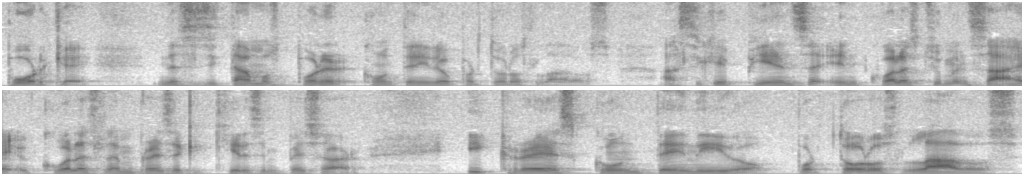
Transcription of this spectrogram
Porque necesitamos poner contenido por todos lados. Así que piensa en cuál es tu mensaje, cuál es la empresa que quieres empezar y crees contenido por todos lados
